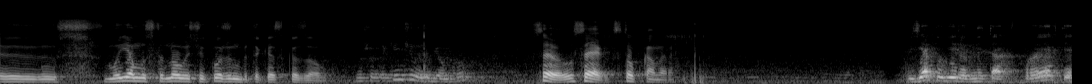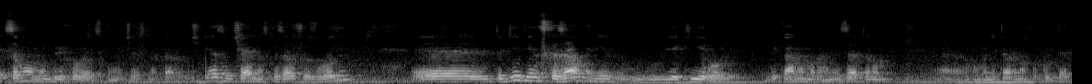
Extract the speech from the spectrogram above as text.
Е, В моєму становищі кожен би таке сказав. Ну що, закінчили зйомку? Все, усе, стоп камера. Я повірив не так в проєкт, як самому Брюховецькому, чесно кажучи. Я, звичайно, сказав, що згоден. Е, Тоді він сказав мені, в якій ролі деканом, організатором е, гуманітарного факультету.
